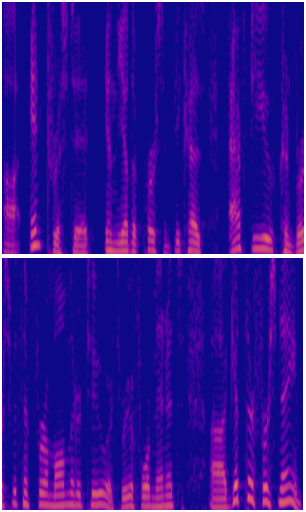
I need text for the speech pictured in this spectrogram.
uh, interested in the other person because after you converse with them for a moment or two or three or four minutes, uh, get their first name.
